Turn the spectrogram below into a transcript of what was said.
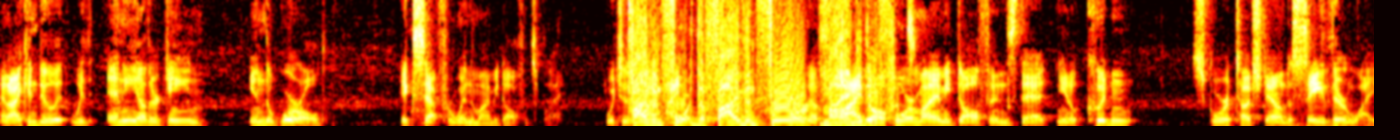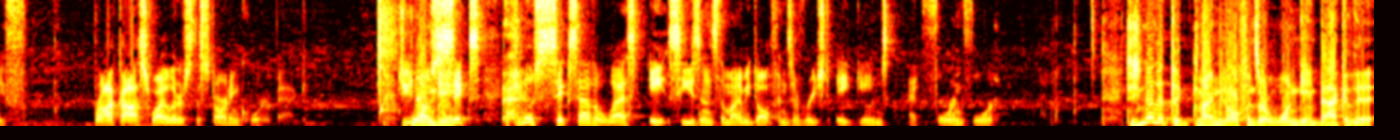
and I can do it with any other game in the world, except for when the Miami Dolphins play, which is Five and I- four. the five and four the Miami five Dolphins. and four Miami Dolphins that you know couldn't score a touchdown to save their life. Brock Osweiler's the starting quarterback. Do you know game- six? Do you know six out of the last eight seasons the Miami Dolphins have reached eight games at four and four? Did you know that the Miami Dolphins are one game back of the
